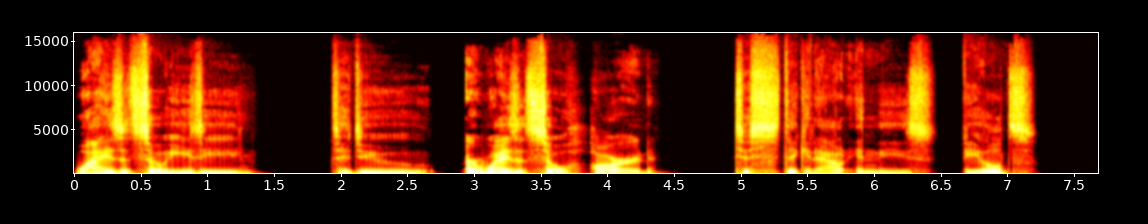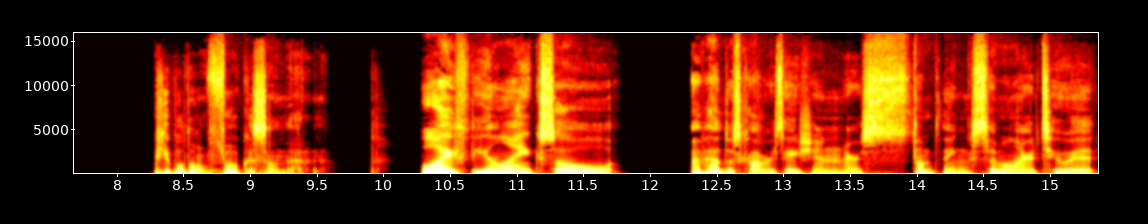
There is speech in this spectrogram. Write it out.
why is it so easy to do or why is it so hard to stick it out in these fields? People don't focus on that enough. Well, I feel like so I've had this conversation or something similar to it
